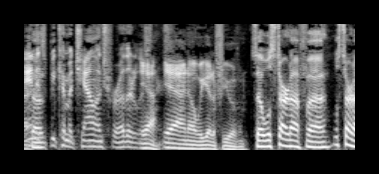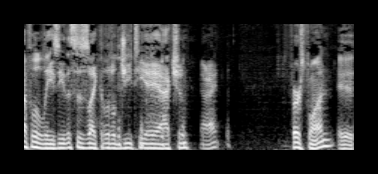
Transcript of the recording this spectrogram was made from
And it's become a challenge for other Yeah, listeners. yeah, I know. We got a few of them. So we'll start off. Uh, we'll start off a little easy. This is like a little GTA action. All right. First one is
